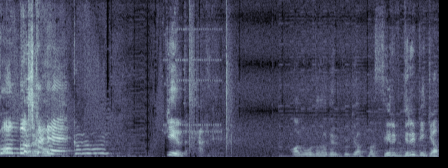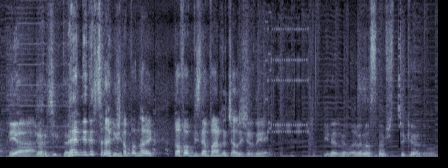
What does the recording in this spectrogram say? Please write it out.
Bomboş kale! Kale var. Girdi. Abi orada da dribbling yapmaz. Herif dribbling yaptı ya. Gerçekten. Ben dedim sana Japonlara kafa bizden farklı çalışır diye. İnanılmaz. Ben olsam şut çekerdim orada.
